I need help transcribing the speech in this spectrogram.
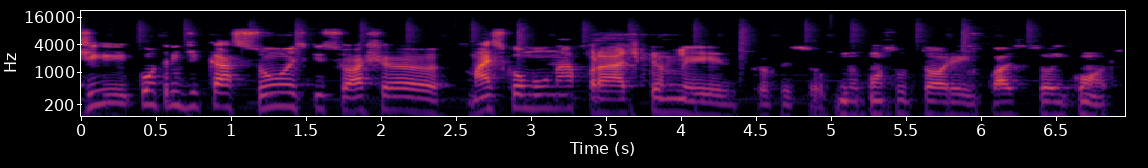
De contraindicações que senhor acha mais comum na prática mesmo, professor, no consultório, quais que o senhor encontra?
